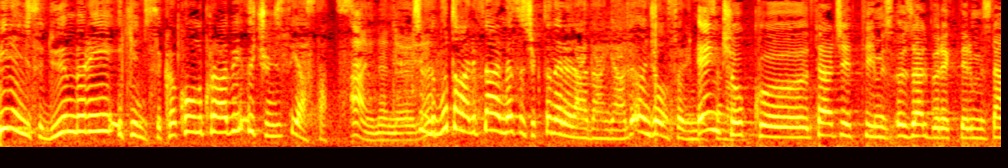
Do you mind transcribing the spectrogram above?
Birincisi düğün böreği, ikincisi kakaolu kurabiye, üçüncüsü yaz tatlısı. Aynen öyle. Şimdi bu tarifler nasıl çıktı, nerelerden geldi? Önce onu sorayım. en sana. çok e, tercih ettiğimiz özel böreklerimizden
